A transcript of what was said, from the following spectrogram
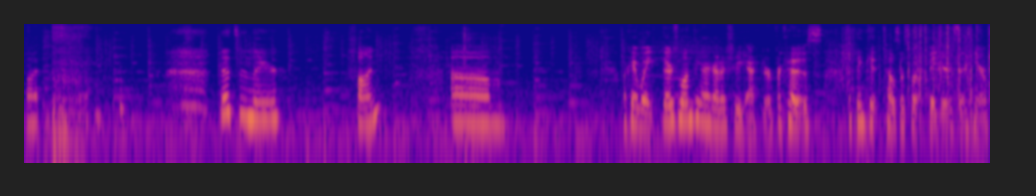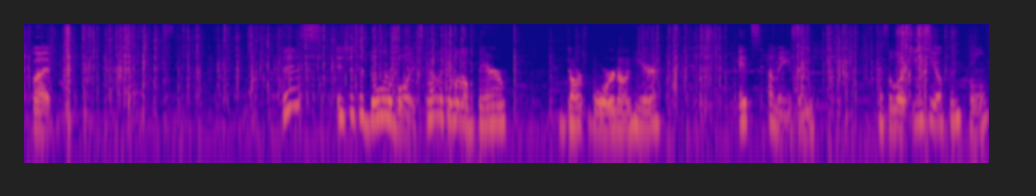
but that's in there. Fun. Um, okay, wait. There's one thing I gotta show you after because I think it tells us what figures in here. But this is just adorable. It's got like a little bear dartboard on here. It's amazing. Has a little easy open pull.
